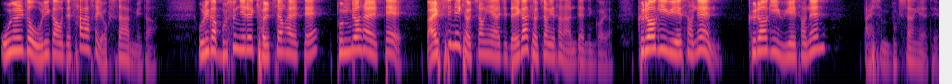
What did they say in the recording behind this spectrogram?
오늘도 우리 가운데 살아서 역사합니다. 우리가 무슨 일을 결정할 때, 분별할 때 말씀이 결정해야지 내가 결정해서는 안 되는 거예요. 그러기 위해서는 그러기 위해서는 말씀 묵상해야 돼요.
